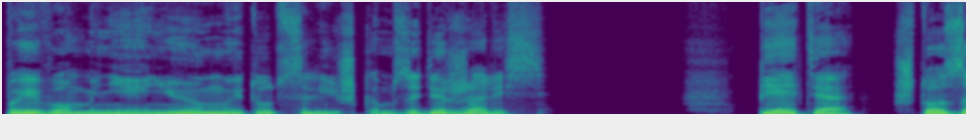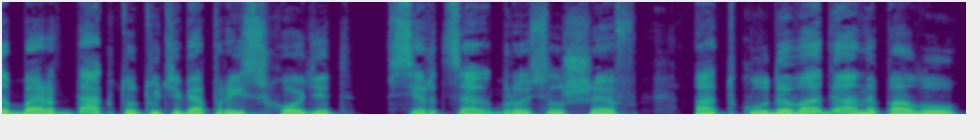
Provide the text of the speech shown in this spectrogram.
По его мнению, мы тут слишком задержались. «Петя, что за бардак тут у тебя происходит?» — в сердцах бросил шеф. «Откуда вода на полу?»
